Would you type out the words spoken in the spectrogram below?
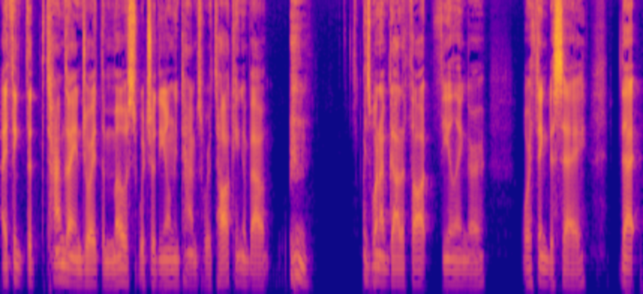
I think the times I enjoy it the most, which are the only times we're talking about, is when I've got a thought, feeling, or or thing to say that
